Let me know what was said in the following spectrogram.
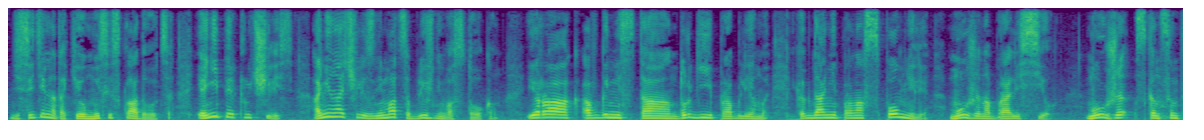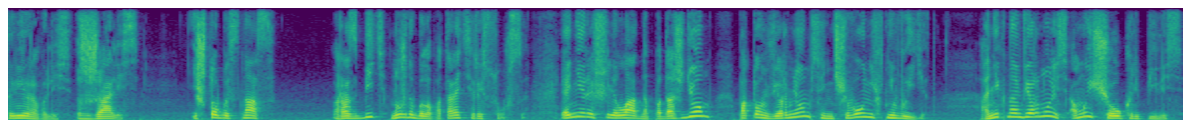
действительно такие мысли складываются. И они переключились. Они начали заниматься Ближним Востоком. Ирак, Афганистан, другие проблемы. И когда они про нас вспомнили, мы уже набрали сил. Мы уже сконцентрировались, сжались. И чтобы с нас разбить, нужно было потратить ресурсы. И они решили, ладно, подождем, потом вернемся, ничего у них не выйдет. Они к нам вернулись, а мы еще укрепились.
